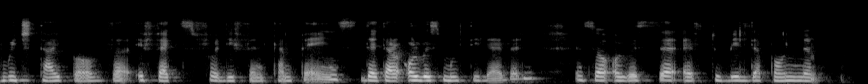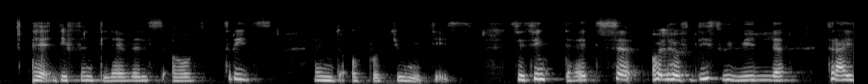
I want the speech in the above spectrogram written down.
which type of uh, effects for different campaigns that are always multi-level and so always uh, have to build upon different levels of threats and opportunities. So I think that's uh, all of this we will uh, try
